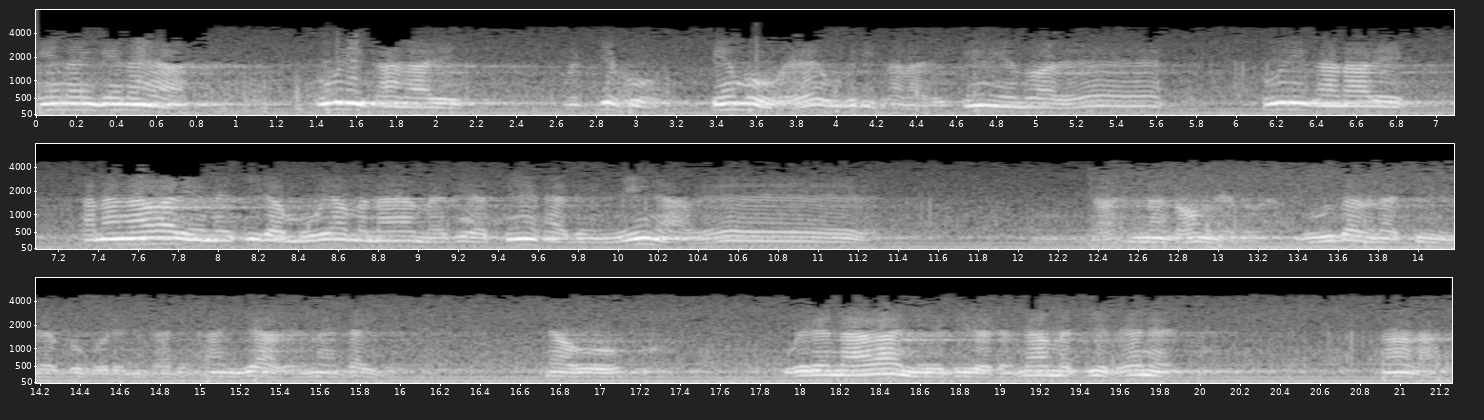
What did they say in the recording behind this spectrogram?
ကျင်းတိုင်းကျင်းတိုင်းဟာဥပရိခန္ဓာတွေမဖြစ်ဖို့ကျင်းဖို့ပဲဥပရိခန္ဓာတွေကျင်းကျင်သွားတယ်ဥပရိခန္ဓာတွေ ခန္ဓာ၅ပါးတွေမရှိတော့မိုးရမနာရမယ်ပြဆင်းရဲတာတွေငြိမ်းတာပဲဒါအနန္တကောင်းတယ်လို့ဘုရားသနာရှိနေတဲ့ပုဂ္ဂိုလ်တွေဒါတခံရတယ်အနန္တတိုက်တယ်နောက်ဝေဒနာကနေပြီးတော့တဏှာမဖြစ်ဘဲနဲ့ဟုတ်လားတ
